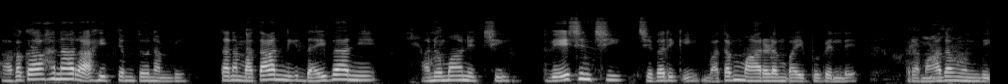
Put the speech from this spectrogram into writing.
అవగాహన రాహిత్యంతో నమ్మి తన మతాన్ని దైవాన్ని అనుమానించి ద్వేషించి చివరికి మతం మారడం వైపు వెళ్ళే ప్రమాదం ఉంది.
